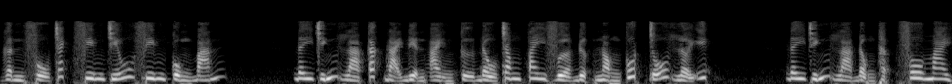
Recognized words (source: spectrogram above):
Gần phụ trách phim chiếu phim cùng bán. Đây chính là các đại điện ảnh từ đầu trong tay vừa được nòng cốt chỗ lợi ích. Đây chính là động thật phô mai.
